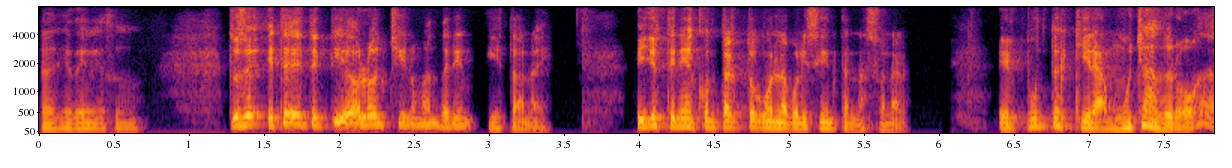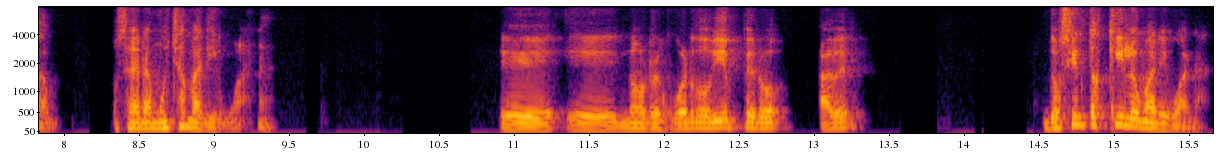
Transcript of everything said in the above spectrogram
Entonces, este detective habló en chino mandarín y estaban ahí. Ellos tenían contacto con la Policía Internacional. El punto es que era mucha droga, o sea, era mucha marihuana. Eh, eh, no recuerdo bien, pero a ver, 200 kilos de marihuana.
